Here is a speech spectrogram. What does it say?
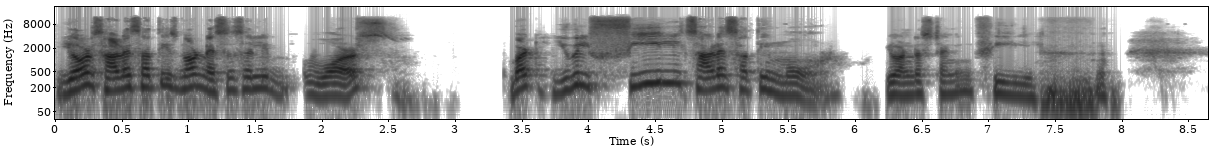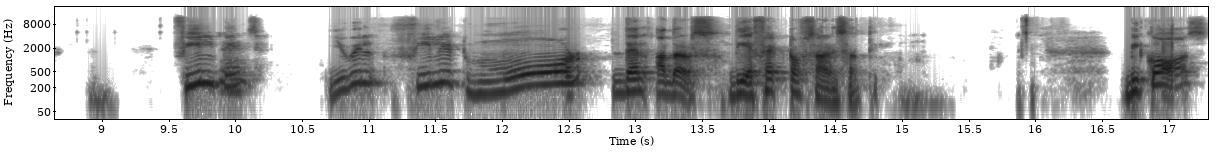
your Sadesati is not necessarily worse, but you will feel Sadesati more. You understanding? Feel. feel means you will feel it more than others, the effect of Sadesati. Because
